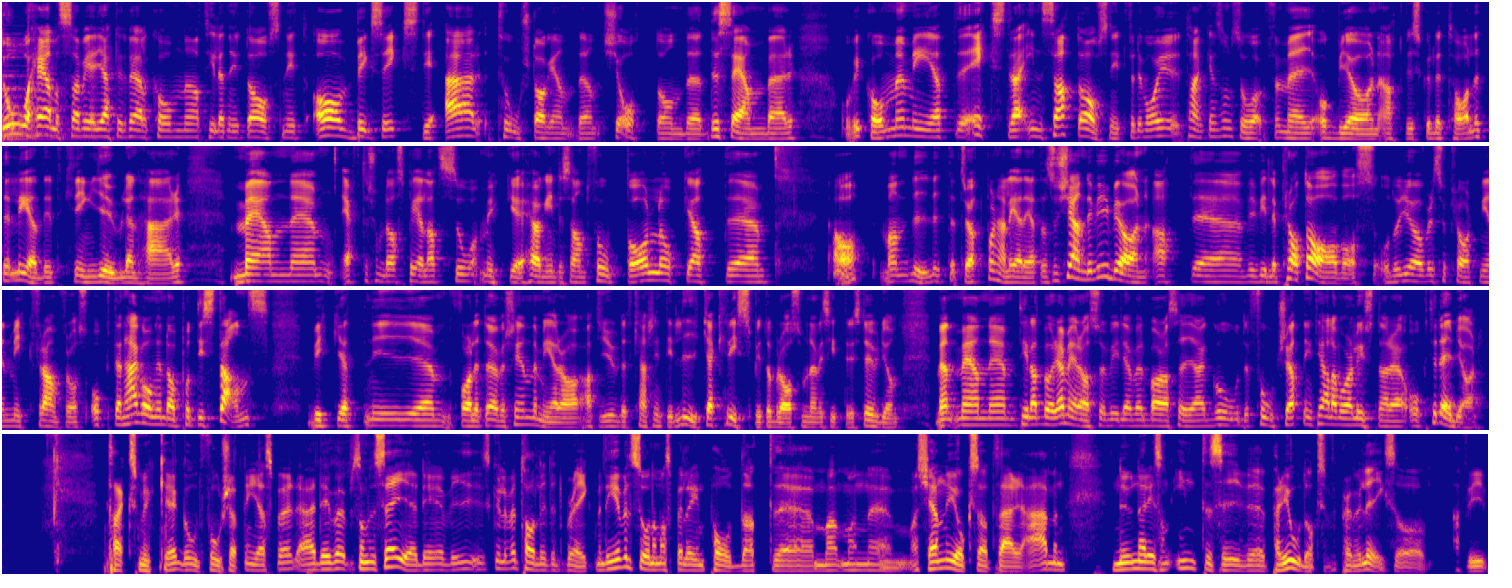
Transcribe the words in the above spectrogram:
Då hälsar vi er hjärtligt välkomna till ett nytt avsnitt av Big Six. Det är torsdagen den 28 december och vi kommer med ett extra insatt avsnitt för det var ju tanken som så för mig och Björn att vi skulle ta lite ledigt kring julen här. Men eh, eftersom det har spelats så mycket högintressant fotboll och att eh, ja, man blir lite trött på den här ledigheten så kände vi Björn att eh, vi ville prata av oss och då gör vi det såklart med en mick framför oss och den här gången då på distans vilket ni eh, får ha lite överseende med då, att ljudet kanske inte är lika krispigt och bra som när vi sitter i studion. Men, men eh, till att börja med då så vill jag väl bara säga god fortsättning till alla våra lyssnare och till dig Björn. Tack så mycket. God fortsättning Jesper. Äh, det är som du säger, det är, vi skulle väl ta ett litet break, men det är väl så när man spelar in podd att eh, man, man, eh, man, känner ju också att så här, äh, men nu när det är sån intensiv eh, period också för Premier League så att vi,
